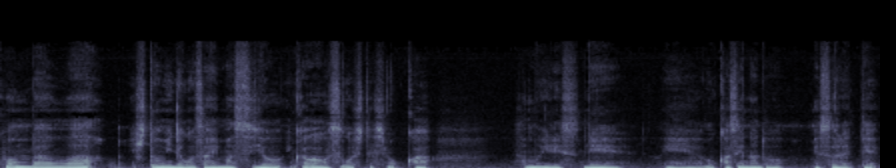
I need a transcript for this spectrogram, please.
こんばんは、ひとみでございますよ。いかがお過ごしでしょうか寒いですね。えー、お風邪など召されて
